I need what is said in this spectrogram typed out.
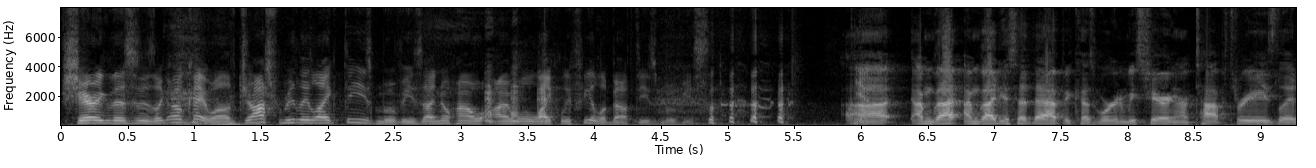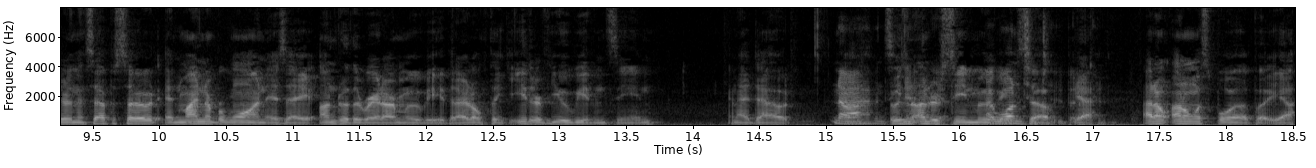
sharing this. Is like, okay, well, if Josh really liked these movies, I know how I will likely feel about these movies. Uh, I'm glad. I'm glad you said that because we're going to be sharing our top threes later in this episode, and my number one is a under the radar movie that I don't think either of you have even seen, and I doubt. No, I haven't It was an it yet. underseen I movie. wanted so to, but yeah, couldn't. I don't. I don't want to spoil it, but yeah.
